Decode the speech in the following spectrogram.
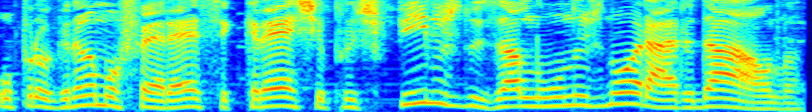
O programa oferece creche para os filhos dos alunos no horário da aula.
